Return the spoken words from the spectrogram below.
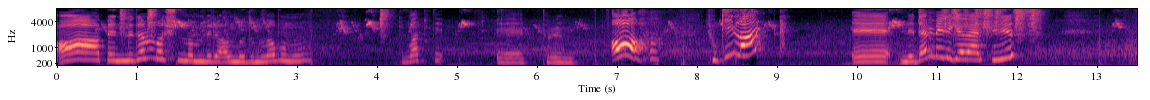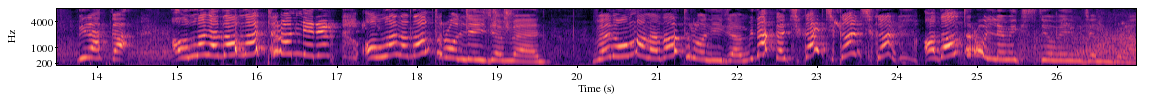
Aa ben neden başından beri almadım la bunu? What the... Ee, prim... Aa! Çok iyi lan. Ee, neden beni geberttiniz? Bir dakika. Allah adamlar trollerim. Allah adam trolleyeceğim ben. Ben ondan adam trolleyeceğim. Bir dakika çıkar çıkar çıkar. Adam trollemek istiyor benim canım biraz.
